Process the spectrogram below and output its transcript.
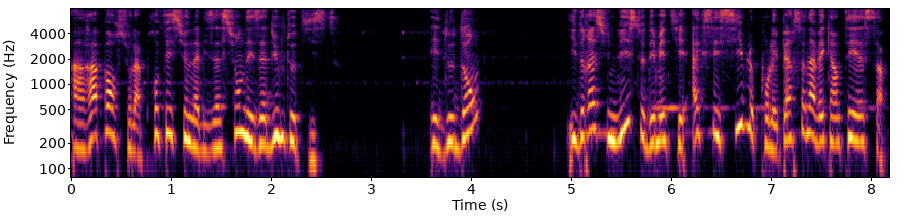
un rapport sur la professionnalisation des adultes autistes. Et dedans, il dresse une liste des métiers accessibles pour les personnes avec un TSA.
